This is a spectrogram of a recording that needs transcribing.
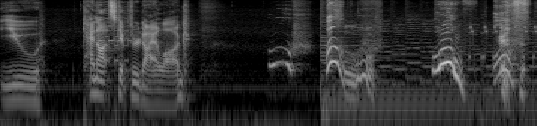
you cannot skip through dialogue. Woo! Ooh! Oof!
